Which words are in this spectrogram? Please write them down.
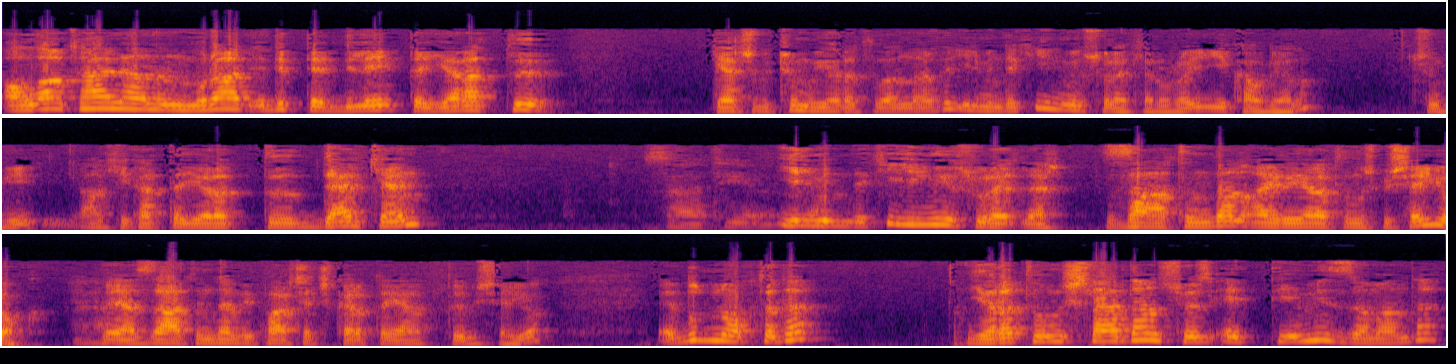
Allahu Teala'nın murad edip de dileyip de yarattığı gerçi bütün bu yaratılanlarda ilmindeki ilmi suretler orayı iyi kavrayalım. Çünkü hakikatte yarattığı derken Zati ilmindeki ilmi suretler zatından ayrı yaratılmış bir şey yok. Evet. Veya zatinden bir parça çıkarıp da yarattığı bir şey yok. E, bu noktada yaratılmışlardan söz ettiğimiz zaman da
